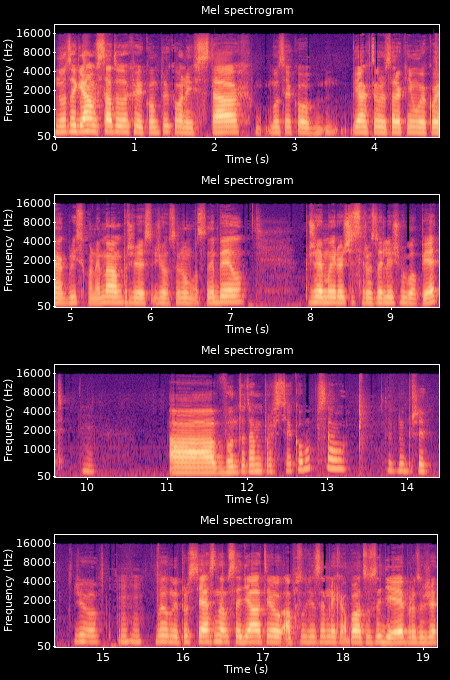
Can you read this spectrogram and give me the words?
No tak já mám stále takový komplikovaný vztah, moc jako, já k tomu teda k němu jako nějak blízko nemám, protože že ho se mnou moc nebyl, protože moji rodiče se rozvedli, když mu bylo pět. Hmm. A on to tam prostě jako popsal. Tak dobře, že jo. Mm-hmm. Velmi prostě, já jsem tam seděla, tyjo, absolutně jsem nechápala, co se děje, protože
